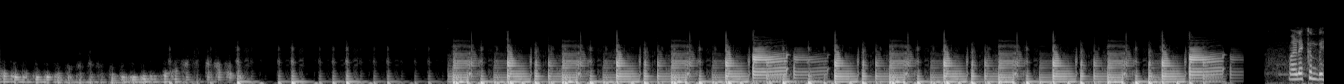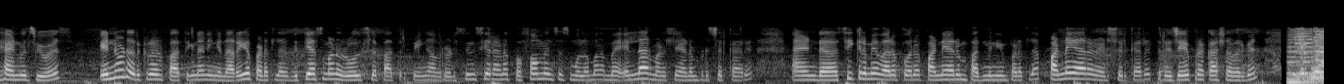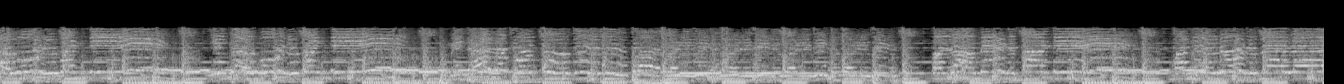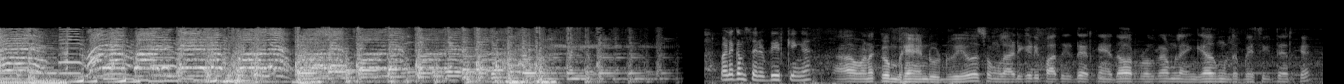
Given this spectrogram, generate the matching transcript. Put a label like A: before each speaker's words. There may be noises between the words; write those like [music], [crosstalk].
A: வணக்கம் behind with viewers என்னோட இருக்கிறவர் பார்த்தீங்கன்னா நீங்கள் நிறைய படத்தில் வித்தியாசமான ரோல்ஸில் பார்த்துருப்பீங்க. அவரோட சின்சியரான பெர்ஃபார்மன்ஸஸ் மூலமாக நம்ம எல்லார் மனசுலையும் இடம் பிடிச்சிருக்காரு. அண்ட் சீக்கிரமே வரப்போகிற பண்ணையாரும் பத்மினியும் படத்தில் பண்ணையாரா நடிச்சிருக்காரு திரு. ஜெயபிரகாஷ் அவர்கள். வணக்கம் சார் எப்படி இருக்கீங்க?
B: ஆ, வணக்கம் பிஹைண்ட் வுட் வியூவர்ஸ் உங்களை அடிக்கடி பார்த்துக்கிட்டே இருக்கேன். ஏதோ ஒரு ப்ரோக்ராமில் எங்கேயாவது உங்கள்கிட்ட பேசிக்கிட்டே இருக்கேன்.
